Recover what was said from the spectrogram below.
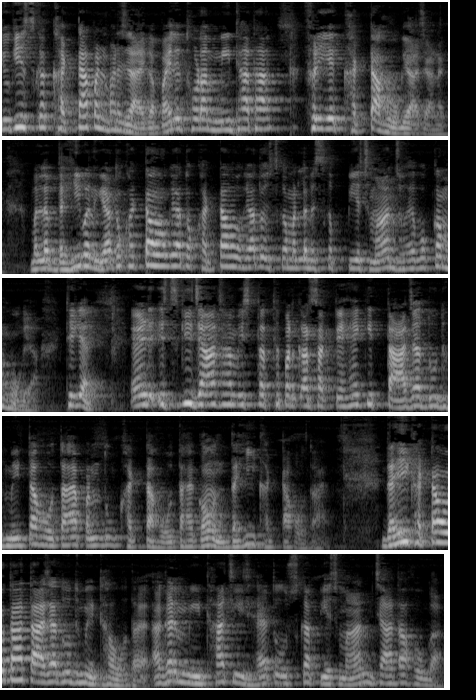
क्योंकि इसका खट्टापन बढ़ जाएगा। पहले थोड़ा मीठा था, फिर ये खट्टा हो गया अचानक। मतलब दही बन गया तो खट्टा हो गया तो खट्टा हो गया तो इसका मतलब इसका पीएच मान जो है वो कम हो गया। ठीक है? एंड इसकी जाँच हम इस तथ्य पर कर सकते हैं कि ताज़ा दूध मीठा होता है, परंतु खट्टा होता है कौन? दही खट्टा होता है। दही खट्टा होता है, ताज़ा दूध मीठा होता है। अगर मीठा चीज़ है तो उसका पीएच मान ज़्यादा होगा।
